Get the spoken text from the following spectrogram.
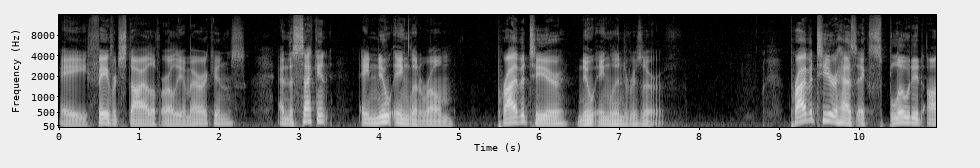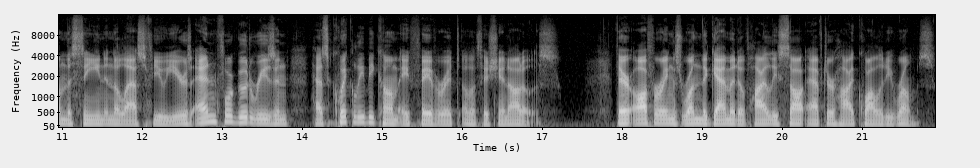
a favorite style of early Americans, and the second a New England rum, Privateer New England Reserve. Privateer has exploded on the scene in the last few years and, for good reason, has quickly become a favorite of aficionados. Their offerings run the gamut of highly sought after, high quality rums.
